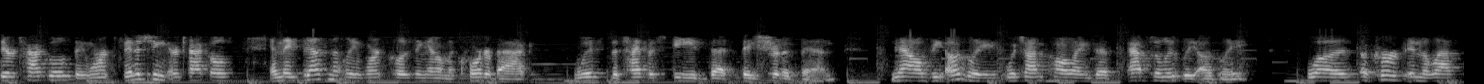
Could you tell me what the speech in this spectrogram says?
their tackles. They weren't finishing their tackles, and they definitely weren't closing in on the quarterback with the type of speed that they should have been. Now, the ugly, which I'm calling the absolutely ugly, was occurred in the last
